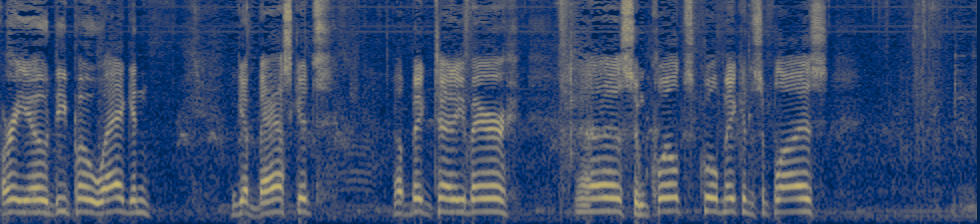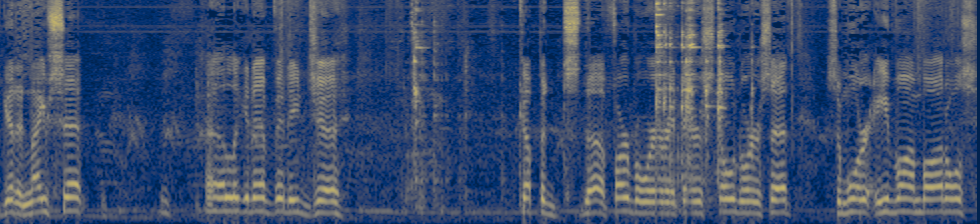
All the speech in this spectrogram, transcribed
REO Depot wagon. You get baskets, a big teddy bear, uh, some quilts, quilt making supplies. Get a knife set. Uh, look at that vintage uh, cup and uh, farberware right there, stoneware set. Some more Avon bottles.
